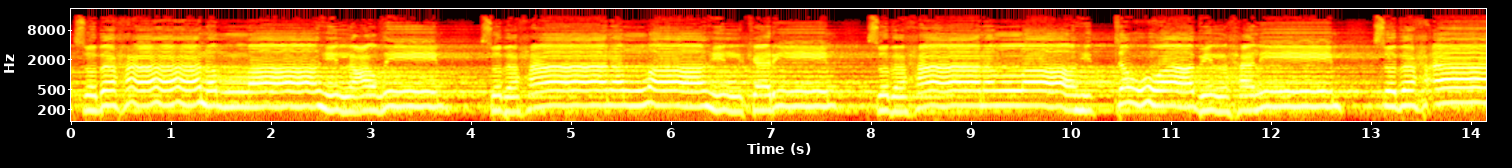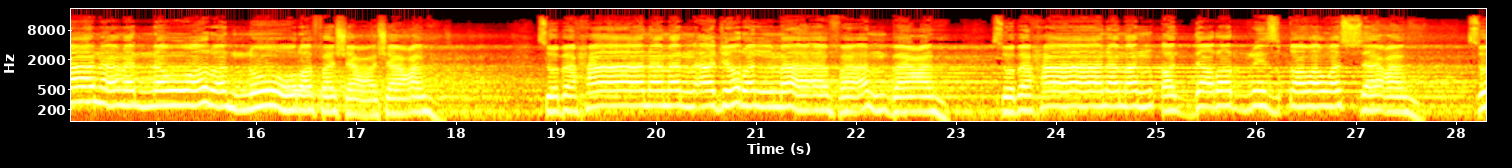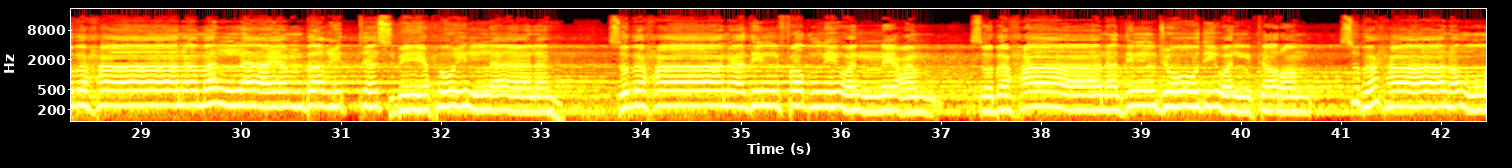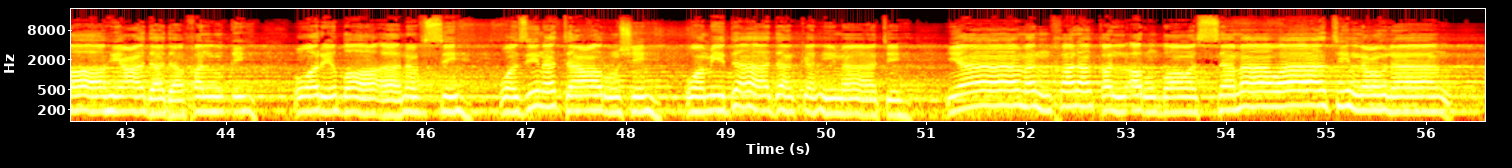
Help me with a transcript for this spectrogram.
سبحان الله العظيم سبحان الله الكريم سبحان الله التواب الحليم سبحان من نور النور فشعشعه سبحان من أجرى الماء فأنبعه سبحان من قدر الرزق ووسعه سبحان من لا ينبغي التسبيح إلا له. سبحان ذي الفضل والنعم سبحان ذي الجود والكرم سبحان الله عدد خلقه ورضاء نفسه وزنة عرشه ومداد كلماته. يا من خلق الأرض والسماوات العلا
